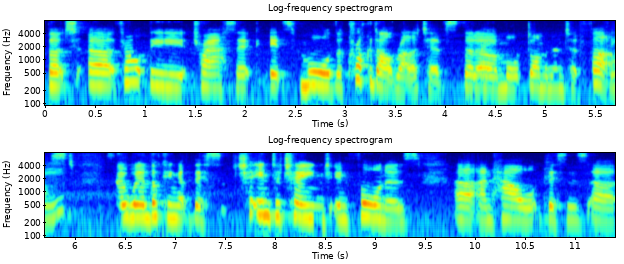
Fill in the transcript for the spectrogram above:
but uh, throughout the Triassic, it's more the crocodile relatives that right. are more dominant at first. See? So we're looking at this ch- interchange in faunas uh, and how this is uh,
